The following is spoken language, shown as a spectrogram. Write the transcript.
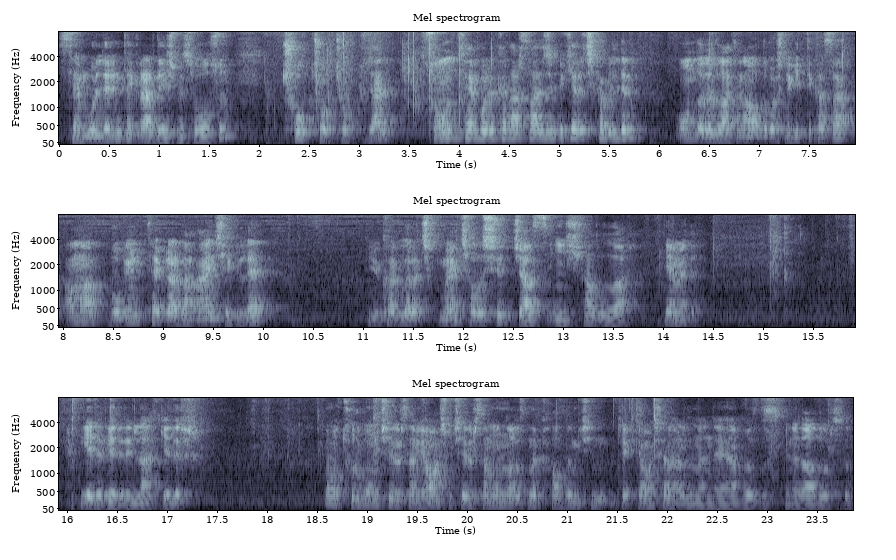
sembollerin tekrar değişmesi olsun. Çok çok çok güzel. Son sembolü kadar sadece bir kere çıkabildim. Onda da zaten aldı başına gitti kasa ama bugün tekrardan aynı şekilde yukarılara çıkmaya çalışacağız inşallah. Yemedi. Gelir gelir illa gelir. Ama turbo çevirsem yavaş mı çevirsem onun arasında kaldığım için direkt yavaşa verdim ben de ya. Hızlı spin'e daha doğrusu.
